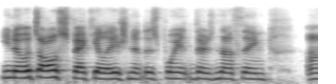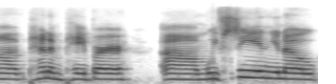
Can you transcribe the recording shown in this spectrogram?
you know, it's all speculation at this point. There's nothing um, pen and paper. Um, we've seen, you know,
